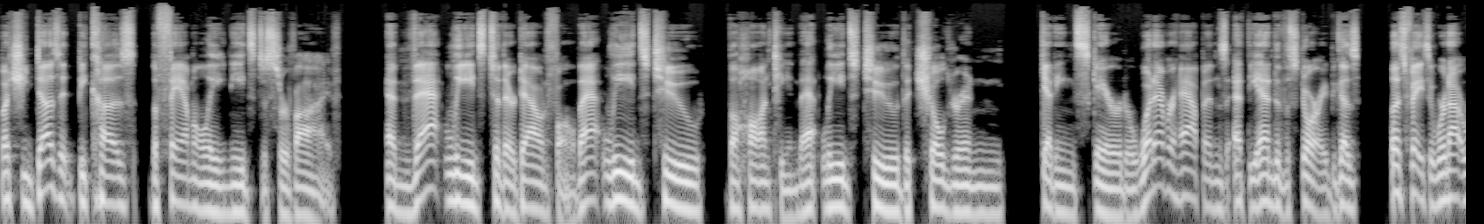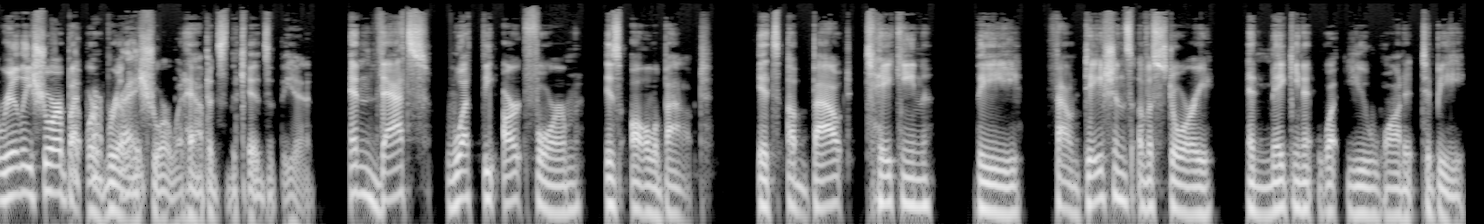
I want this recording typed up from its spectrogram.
but she does it because the family needs to survive. And that leads to their downfall. That leads to the haunting. That leads to the children getting scared or whatever happens at the end of the story. Because let's face it, we're not really sure, but we're really Right. sure what happens to the kids at the end. And that's what the art form is all about. It's about taking the foundations of a story and making it what you want it to be.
